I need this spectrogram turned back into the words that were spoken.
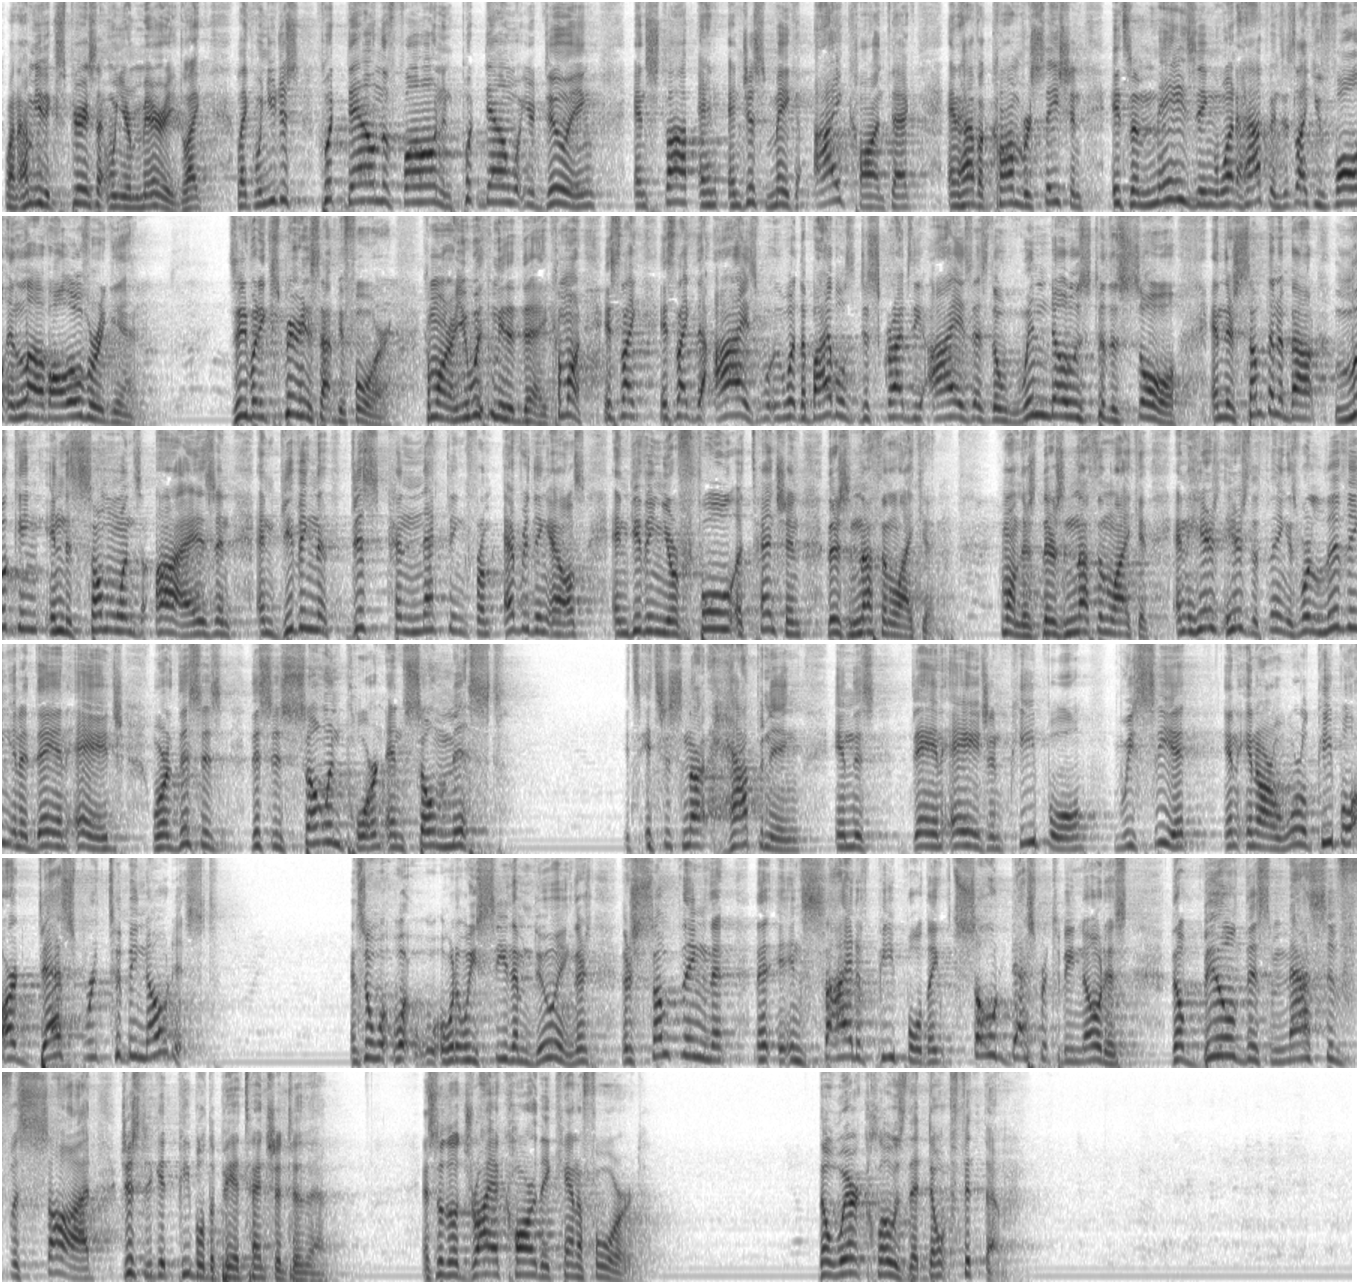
Come on, how many experienced that when you're married? Like, like when you just put down the phone and put down what you're doing and stop and, and just make eye contact and have a conversation, it's amazing what happens. It's like you fall in love all over again. Has anybody experienced that before? Come on, are you with me today? Come on. It's like it's like the eyes. What the Bible describes the eyes as the windows to the soul. And there's something about looking into someone's eyes and, and giving them disconnecting from everything else and giving your full attention. There's nothing like it. Come on, there's, there's nothing like it. And here's, here's the thing is we're living in a day and age where this is this is so important and so missed. It's, it's just not happening in this day and age. And people we see it in, in our world. People are desperate to be noticed. And so, what, what, what, do we see them doing? There's, there's something that, that inside of people, they're so desperate to be noticed, they'll build this massive facade just to get people to pay attention to them. And so, they'll drive a car they can't afford, they'll wear clothes that don't fit them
